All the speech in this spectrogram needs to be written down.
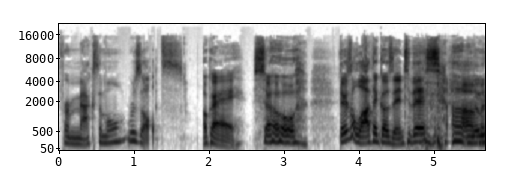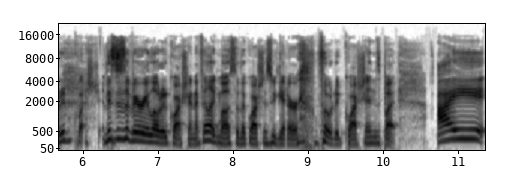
for maximal results? Okay, so there's a lot that goes into this. Um, Loaded question. This is a very loaded question. I feel like most of the questions we get are loaded questions, but I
